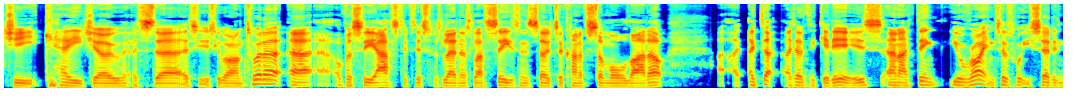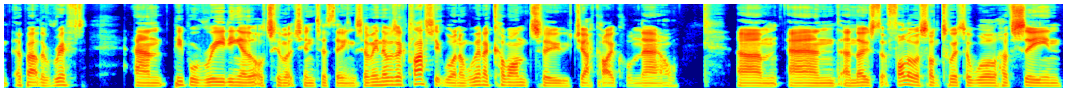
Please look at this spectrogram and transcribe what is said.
GK Joe, as, uh, as, as you are on Twitter, uh, obviously asked if this was Lehner's last season. So to kind of sum all that up, I, I, don't, I don't think it is. And I think you're right in terms of what you said in, about the rift and people reading a little too much into things. I mean, there was a classic one, and we're going to come on to Jack Eichel now. Um, and and those that follow us on Twitter will have seen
